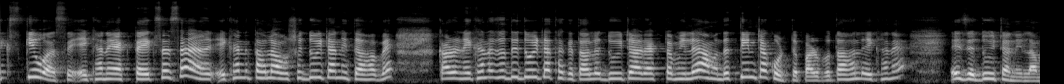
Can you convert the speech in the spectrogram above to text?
এক্স কিউ আছে, এখানে একটা এক্স আছে আর এখানে তাহলে অবশ্যই দুইটা নিতে হবে। কারণ এখানে যদি দুইটা থাকে তাহলে দুইটা আর একটা মিলে আমাদের তিনটা করতে পারব। তাহলে এখানে এই যে দুইটা নিলাম।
